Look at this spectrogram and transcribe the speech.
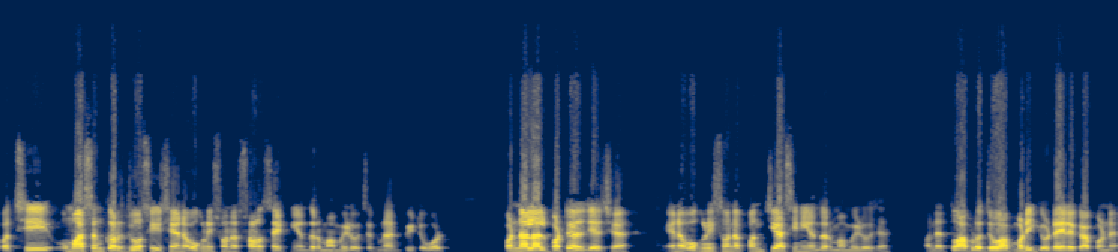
પછી ઉમાશંકર જોશી છે એને ઓગણીસો ને સડસઠની અંદરમાં મળ્યો છે જ્ઞાનપીઠ એવોર્ડ. પન્નાલાલ પટેલ જે છે, એને ઓગણીસો ને પંચ્યાસી ની અંદરમાં મળ્યો છે. અને તો આપણો જવાબ મળી ગયો ડાયરેક્ટ આપણને,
